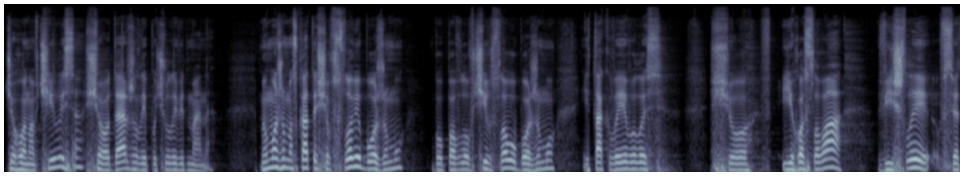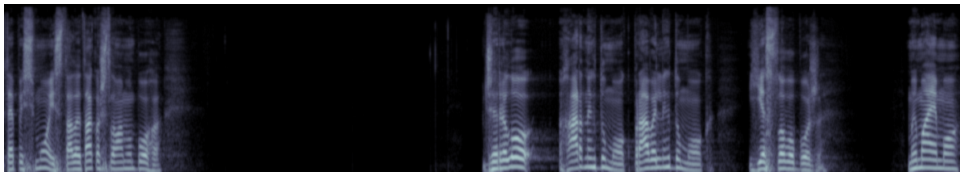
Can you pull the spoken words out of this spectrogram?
Чого навчилися, що одержали і почули від мене. Ми можемо сказати, що в Слові Божому, бо Павло вчив Слову Божому, і так виявилось, що його слова війшли в святе письмо і стали також словами Бога. Джерело гарних думок, правильних думок є Слово Боже. Ми маємо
